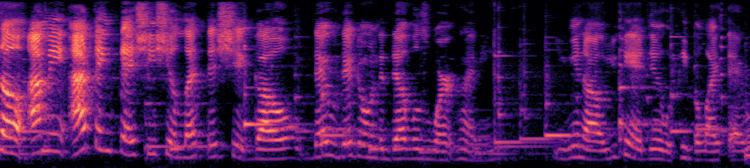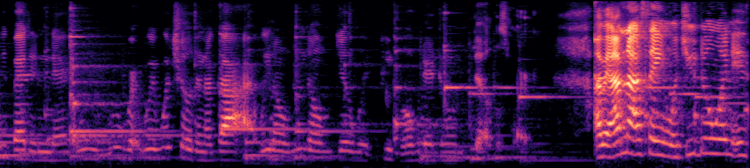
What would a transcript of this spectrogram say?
So I mean, I think that she should let this shit go. They they're doing the devil's work, honey. You, know, you can't deal with people like that. We better than that. We, we're, we're, children of God. We don't we don't deal with people over there doing the devil's work. I mean, I'm not saying what you're doing is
